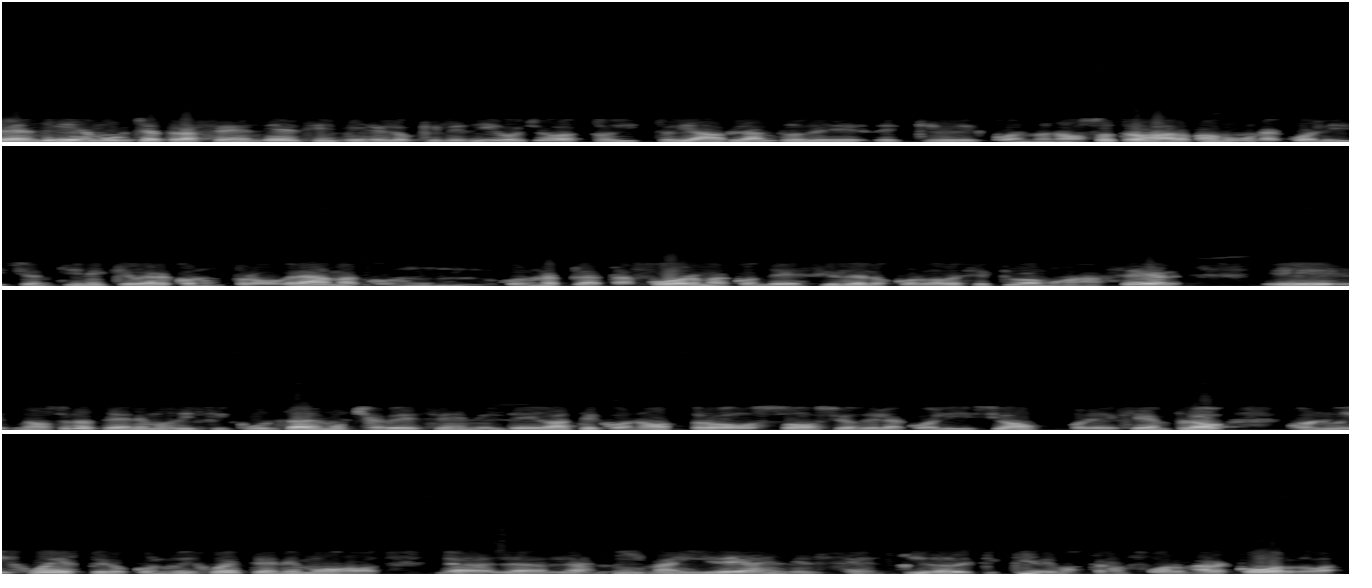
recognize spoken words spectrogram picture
Tendría mucha trascendencia y mire lo que le digo yo, estoy, estoy hablando de, de, que cuando nosotros armamos una coalición tiene que ver con un programa, con, un, con una plataforma, con decirle a los cordobeses qué vamos a hacer. Eh, nosotros tenemos dificultades muchas veces en el debate con otros socios de la coalición, por ejemplo, con Luis Juez, pero con Luis Juez tenemos las mismas ideas en el sentido de que queremos transformar Córdoba.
